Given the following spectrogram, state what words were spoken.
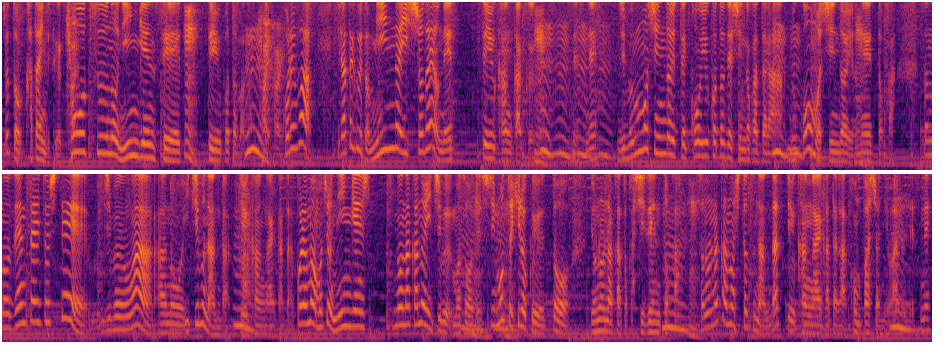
ちょっと硬いんですが共通の人間性っていう言葉が、これは平たく言うとみんな一緒だよねっていう感覚ですね。自分もしんどいってこういうことでしんどかったら向こうもしんどいよねとか、その全体として自分はあの一部なんだっていう考え方、これはまあもちろん人間の中の一部もそうですし、もっと広く言うと世の中とか自然とか、その中の一つなんだっていう考え方がコンパッションにはあるんですね。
